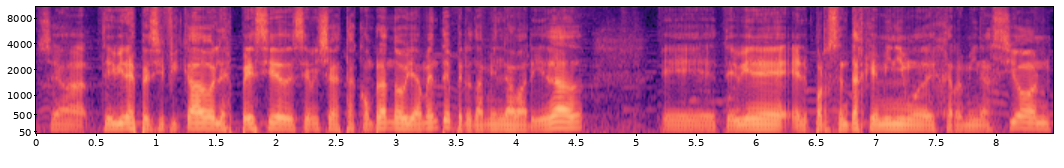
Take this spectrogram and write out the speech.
o sea, te viene especificado la especie de semilla que estás comprando, obviamente, pero también la variedad. Eh, te viene el porcentaje mínimo de germinación,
